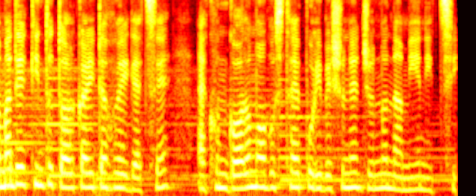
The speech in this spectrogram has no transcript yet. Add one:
আমাদের কিন্তু তরকারিটা হয়ে গেছে, এখন গরম অবস্থায় পরিবেশনের জন্য নামিয়ে নিচ্ছি।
